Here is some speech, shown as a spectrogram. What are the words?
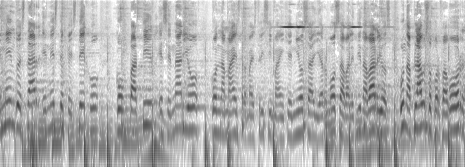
Tremendo estar en este festejo, compartir escenario con la maestra, maestrísima, ingeniosa y hermosa Valentina Barrios. Un aplauso, por favor.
